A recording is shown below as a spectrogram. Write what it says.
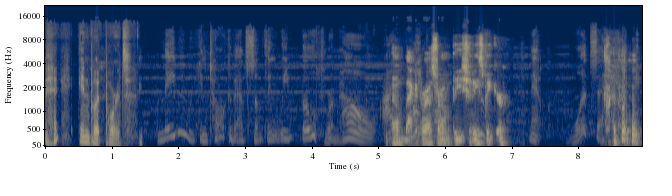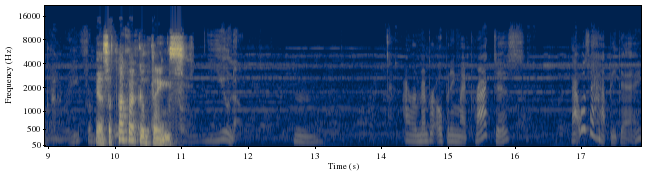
input ports. Maybe we can talk about something we both remember. Oh, I'm back at the restaurant with the shitty speaker. Now, what's a happy memory from Yes, let's talk about good things. you know? Hmm. I remember opening my practice. That was a happy day.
